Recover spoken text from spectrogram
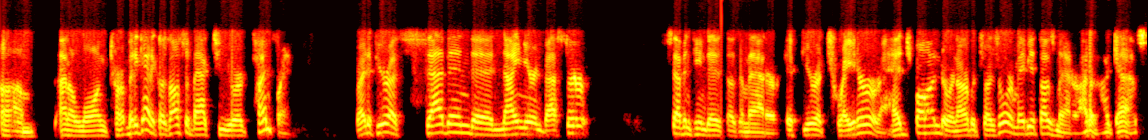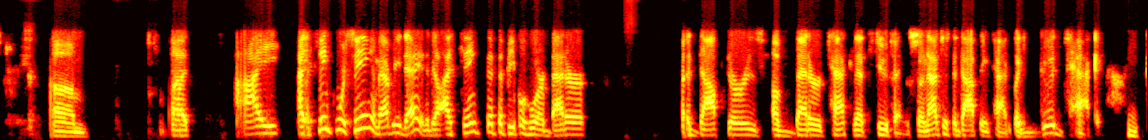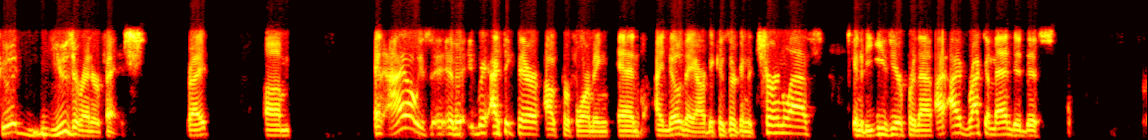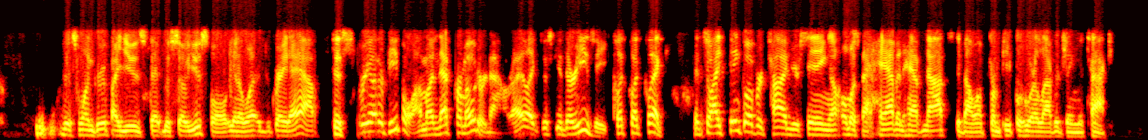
um, on a long term. But again, it goes also back to your time frame, right? If you're a seven to nine year investor, 17 days doesn't matter. If you're a trader or a hedge fund or an arbitrageur, maybe it does matter. I don't know, I guess. Um, but I I think we're seeing them every day. I think that the people who are better adopters of better tech, that's two things. So not just adopting tech, but good tech, good user interface, right? Um, and I always, I think they're outperforming, and I know they are because they're going to churn less. It's going to be easier for them. I, have recommended this this one group I used that was so useful. You know, what a great app. Just three other people. I'm a net promoter now, right? Like, just they're easy. Click, click, click. And so I think over time you're seeing uh, almost a have and have nots develop from people who are leveraging the tech.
